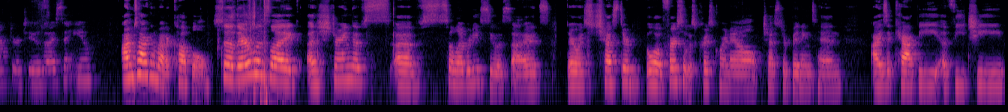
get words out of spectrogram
actor too that I sent you? I'm talking about a couple. So there was like a string of of celebrity suicides. There was Chester. Well, first it was Chris Cornell, Chester Bennington, Isaac Cappy, Avicii,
